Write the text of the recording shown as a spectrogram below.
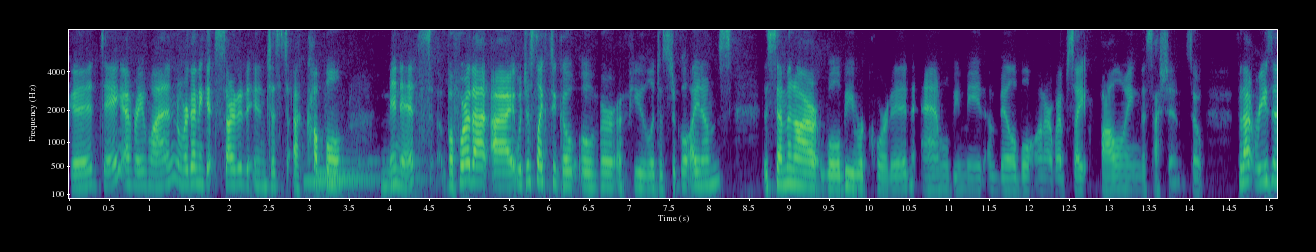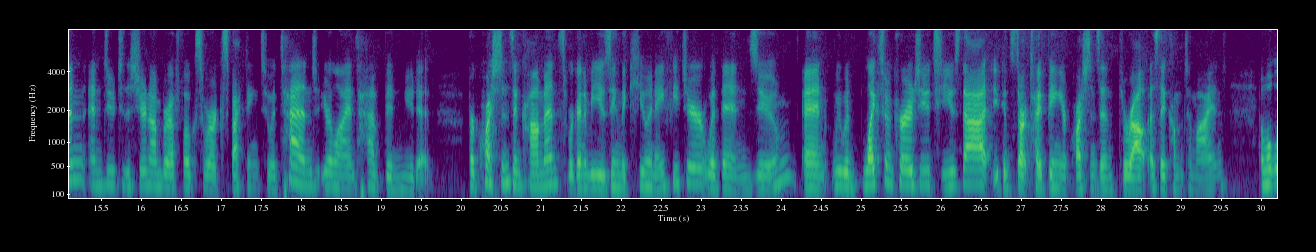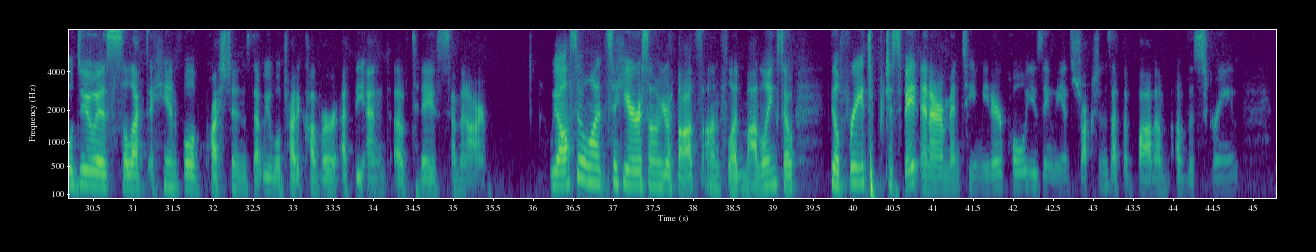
Good day, everyone. We're going to get started in just a couple minutes. Before that, I would just like to go over a few logistical items. The seminar will be recorded and will be made available on our website following the session. So for that reason, and due to the sheer number of folks who are expecting to attend, your lines have been muted. For questions and comments, we're going to be using the Q&A feature within Zoom, and we would like to encourage you to use that. You can start typing your questions in throughout as they come to mind. And what we'll do is select a handful of questions that we will try to cover at the end of today's seminar. We also want to hear some of your thoughts on flood modeling. So feel free to participate in our Mentimeter poll using the instructions at the bottom of the screen.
